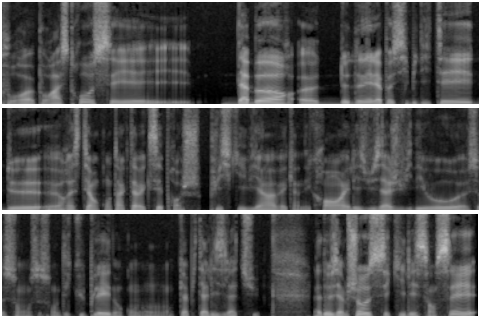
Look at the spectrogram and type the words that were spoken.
pour, pour Astro, c'est d'abord de donner la possibilité de rester en contact avec ses proches, puisqu'il vient avec un écran et les usages vidéo se, sont, se sont décuplés, donc on, on capitalise là-dessus. La deuxième chose, c'est qu'il est censé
